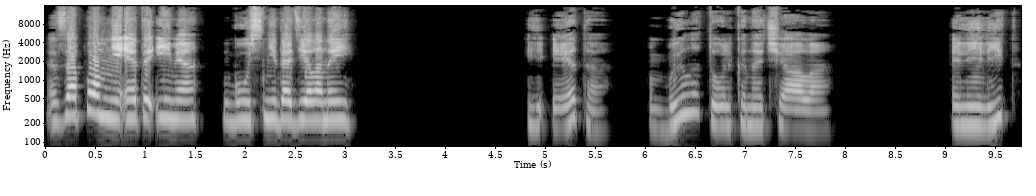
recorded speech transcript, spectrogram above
Запомни это имя, гусь недоделанный!» И это было только начало. Лилит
